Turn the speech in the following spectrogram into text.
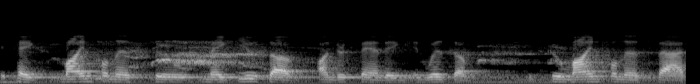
It takes mindfulness to make use of understanding in wisdom. It's through mindfulness that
